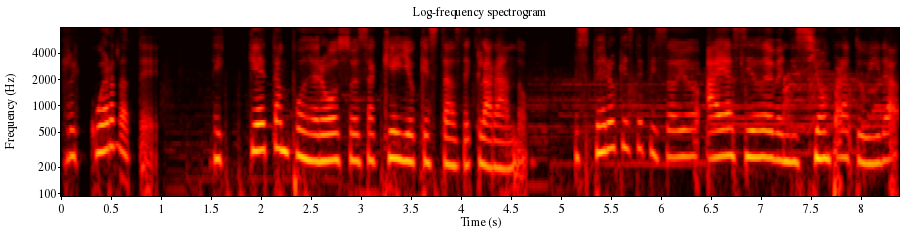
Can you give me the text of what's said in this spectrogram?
recuérdate de qué tan poderoso es aquello que estás declarando. Espero que este episodio haya sido de bendición para tu vida,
